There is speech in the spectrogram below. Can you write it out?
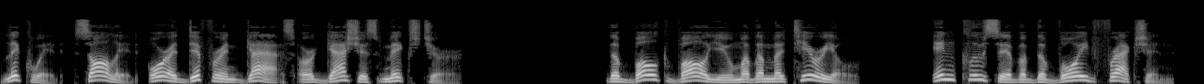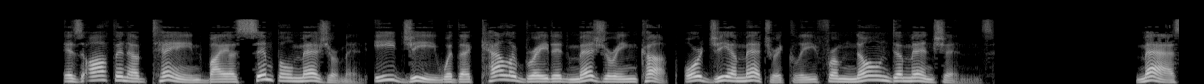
liquid, solid, or a different gas or gaseous mixture. The bulk volume of a material—inclusive of the void fraction, is often obtained by a simple measurement e.g. with a calibrated measuring cup or geometrically from known dimensions. Mass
